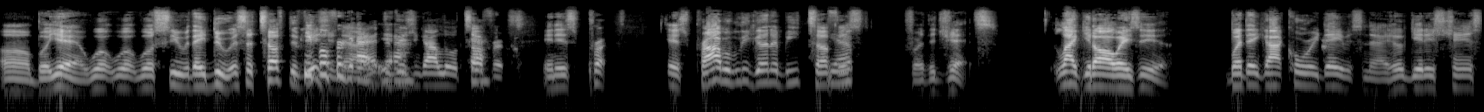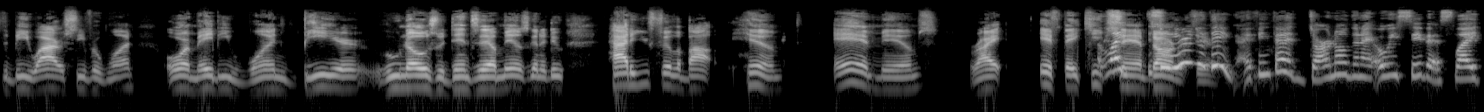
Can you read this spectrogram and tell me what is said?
Um, but yeah, we'll, we'll we'll see what they do. It's a tough division. People now. That yeah. division got a little Yeah. tougher, and it's pro- it's probably gonna be toughest for the Jets, like it always is. But they got Corey Davis now. He'll get his chance to be wide receiver one, or maybe one beer. who knows what Denzel Mims is gonna do. How do you feel about him and Mims, right? If they keep like, Sam so here's there. the thing. I think that Darnold, and I always say this, like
